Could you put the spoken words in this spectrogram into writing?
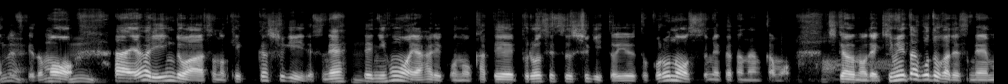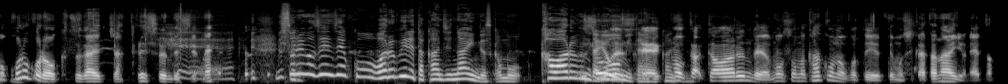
うんですけども、ねうん、やはりインドはその結果主義ですね。で、日本はやはりこの家庭プロセス主義というところの進め方なんかも違うので、決めたことがですね、もうコロコロ覆っちゃったりするんですよね。それが全然こう悪びれた感じないんですか？もう変わるんだよ、みたいな感じ。もう変わるんだよ。もうその過去のこと言っても仕方ないよねと。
